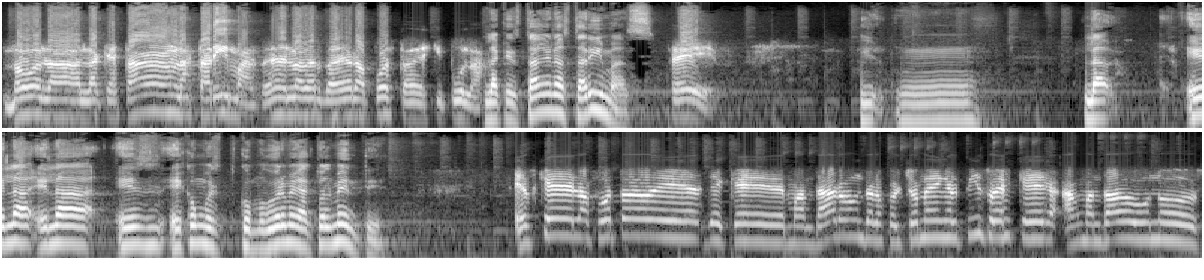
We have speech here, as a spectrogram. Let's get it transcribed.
No, la, la que está en las tarimas. Esa es la verdadera apuesta de Esquipula. La que están en las tarimas. Sí. Y, mm, la, es, la, es, la, es, es como, como duermen actualmente. Es que la foto de, de que mandaron de los colchones en el piso es que han mandado unos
